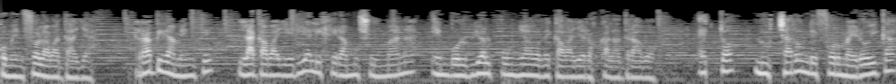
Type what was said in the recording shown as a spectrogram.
comenzó la batalla. Rápidamente, la caballería ligera musulmana envolvió al puñado de caballeros calatravos. Estos lucharon de forma heroica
